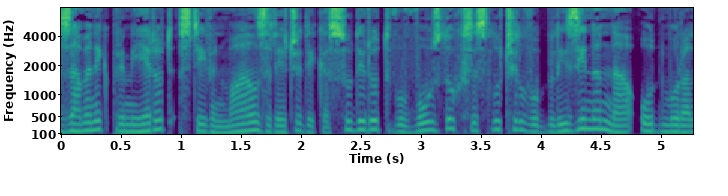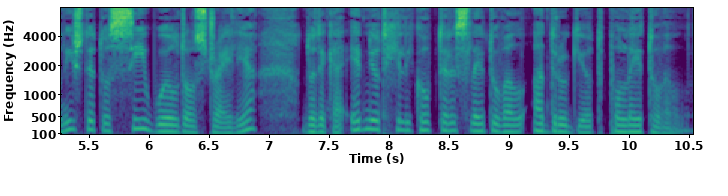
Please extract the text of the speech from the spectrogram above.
Заменик премиерот Стивен Майлз рече дека судирот во воздух се случил во близина на одморалиштето Sea World Australia, додека едниот хеликоптер слетувал, а другиот полетувал.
